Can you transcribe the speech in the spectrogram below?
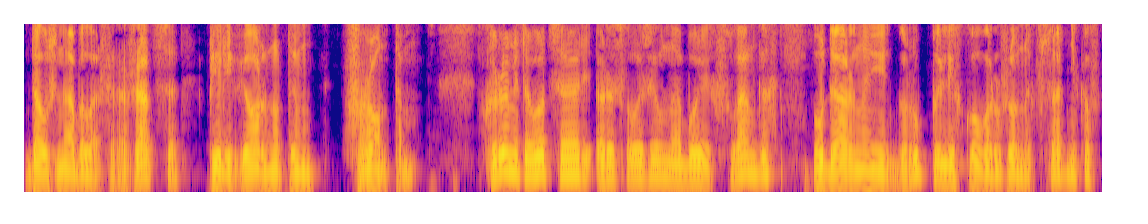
должна была сражаться перевернутым фронтом. Кроме того, царь расположил на обоих флангах ударные группы легко вооруженных всадников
